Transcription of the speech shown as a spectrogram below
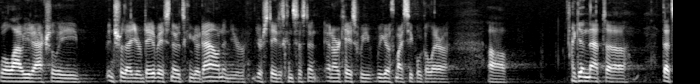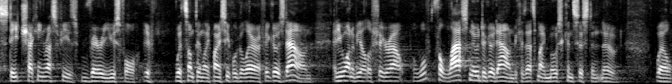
will allow you to actually ensure that your database nodes can go down and your, your state is consistent. In our case, we, we go with MySQL Galera. Uh, again, that, uh, that state checking recipe is very useful. If with something like MySQL Galera, if it goes down and you want to be able to figure out, well, what was the last node to go down because that's my most consistent node? Well,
